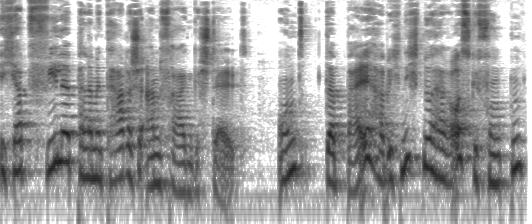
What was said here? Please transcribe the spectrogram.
Ich habe viele parlamentarische Anfragen gestellt. Und dabei habe ich nicht nur herausgefunden,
